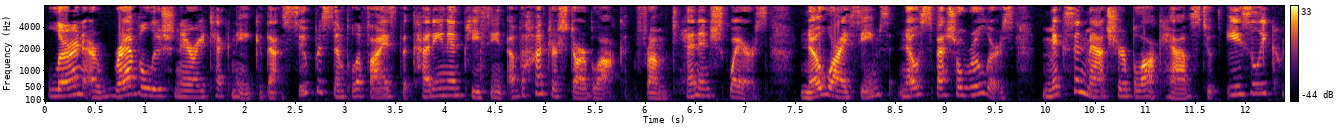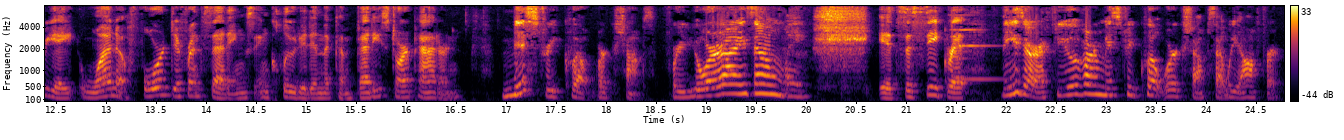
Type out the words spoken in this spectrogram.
Learn a revolutionary technique that super simplifies the cutting and piecing of the Hunter Star block from 10 inch squares. No Y seams, no special rulers. Mix and match your block halves to easily create one of four different settings included in the Confetti Star pattern. Mystery quilt workshops for your eyes only. Shh, it's a secret. These are a few of our mystery quilt workshops that we offer.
